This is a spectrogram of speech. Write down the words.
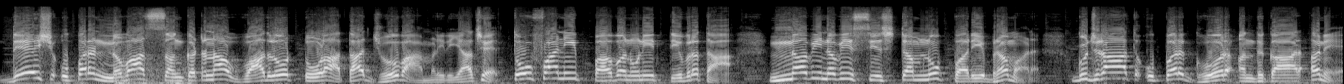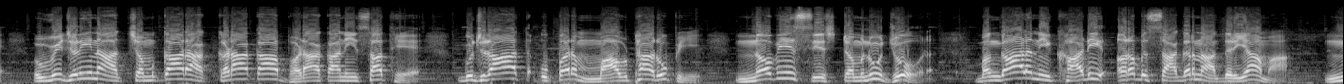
દેશ ઉપર નવા સંકટના વાદળો ટોળાતા જોવા મળી રહ્યા છે. તોફાની પવનોની તીવ્રતા, નવી નવી સિસ્ટમનું પરિભ્રમણ, ગુજરાત ઉપર ઘોર અંધકાર અને વીજળીના ચમકારા કડાકા ભડાકાની સાથે ગુજરાત ઉપર માવઠારૂપી નવી સિસ્ટમનું જોર. બંગાળની ખાડી અરબ સાગરના દરિયામાં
